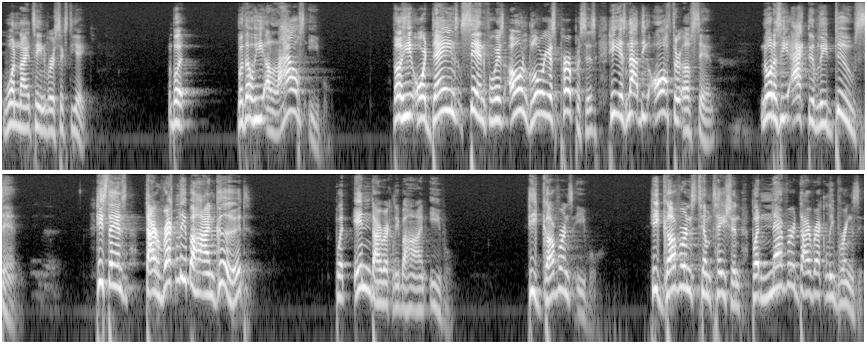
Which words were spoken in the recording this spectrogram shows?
119, verse 68. But, but though he allows evil, though he ordains sin for his own glorious purposes, he is not the author of sin, nor does he actively do sin. He stands directly behind good, but indirectly behind evil. He governs evil. He governs temptation, but never directly brings it.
